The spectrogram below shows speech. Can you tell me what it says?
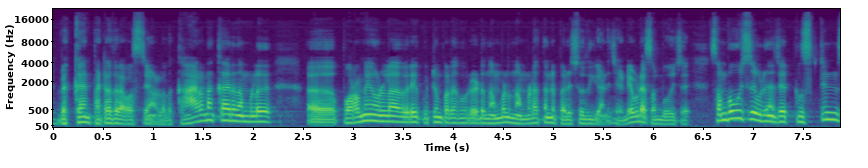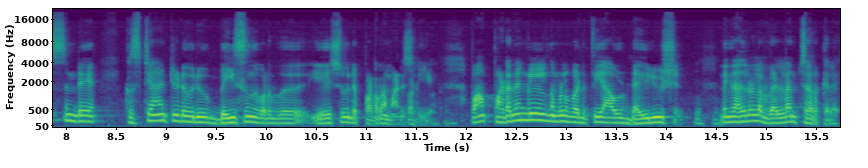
വെക്കാൻ പറ്റാത്തൊരവസ്ഥയാണുള്ളത്. കാരണക്കാർ നമ്മൾ പുറമേ ഉള്ളവരെ കുറ്റം പറഞ്ഞവരായിട്ട് നമ്മൾ നമ്മളെ തന്നെ പരിശോധിക്കുകയാണ് ചെയ്യേണ്ടത്. എവിടെ സംഭവിച്ചത്? സംഭവിച്ചത് എവിടെയെന്ന് വെച്ചാൽ ക്രിസ്ത്യൻസിന്റെ ക്രിസ്ത്യാനിറ്റിയുടെ ഒരു ബേസ് എന്ന് പറയുന്നത് യേശുവിന്റെ പഠനമാണ് ശരിക്കും. അപ്പോൾ ആ പഠനങ്ങളിൽ നമ്മൾ വരുത്തിയ ആ ഒരു ഡൈല്യൂഷൻ അല്ലെങ്കിൽ അതിലുള്ള വെള്ളം ചേർക്കൽ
